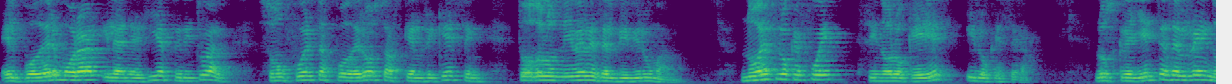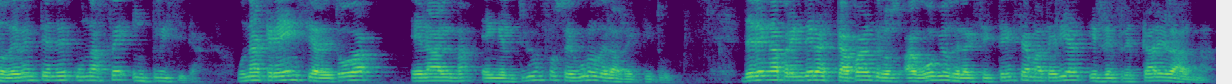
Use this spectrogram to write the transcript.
El poder moral y la energía espiritual son fuerzas poderosas que enriquecen todos los niveles del vivir humano. No es lo que fue, sino lo que es y lo que será. Los creyentes del reino deben tener una fe implícita, una creencia de toda el alma en el triunfo seguro de la rectitud. Deben aprender a escapar de los agobios de la existencia material y refrescar el alma,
